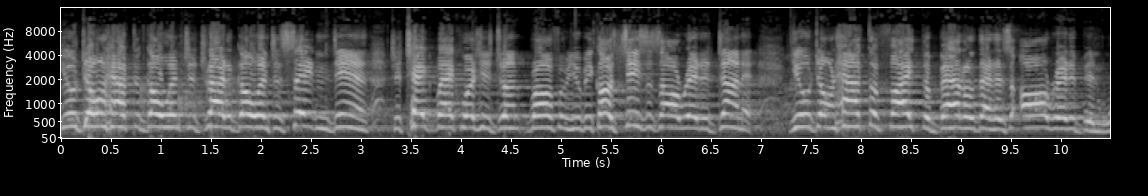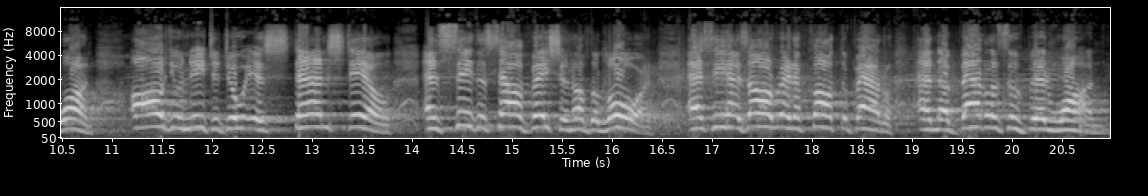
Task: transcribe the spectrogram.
You don't have to go into try to go into Satan's den to take back what he's done brought from you because Jesus already done it. You don't have to fight the battle that has already been won. All you need to do is stand still and see the salvation of the Lord as He has already fought the battle and the battles have been won.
